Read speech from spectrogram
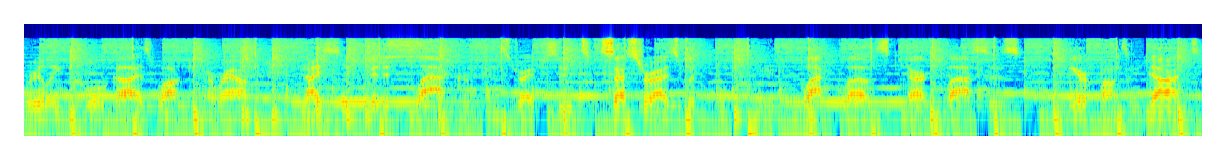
really cool guys walking around, nicely fitted black or pinstripe suits, accessorized with black gloves, dark glasses, earphones, and guns.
